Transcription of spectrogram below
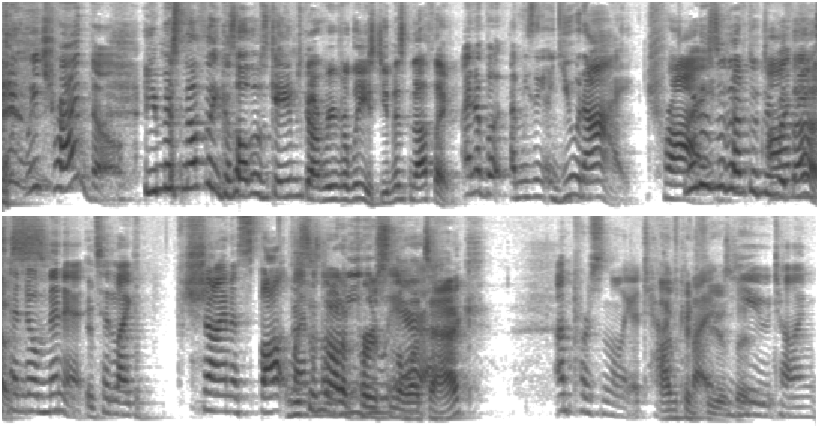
it. we tried though. you missed nothing because all those games got re-released. You missed nothing. I know, but I'm saying you and I tried. What does it have to do with us? Nintendo Minute It's- to like shine a spotlight. This is not a personal attack. I'm personally attacked I'm confused, by you telling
